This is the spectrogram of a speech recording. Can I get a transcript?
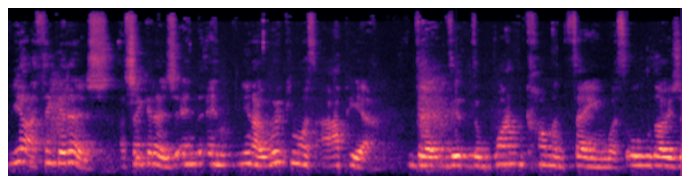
yeah, I think it is. I think it is, and and you know, working with APIA, the, the, the one common theme with all those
